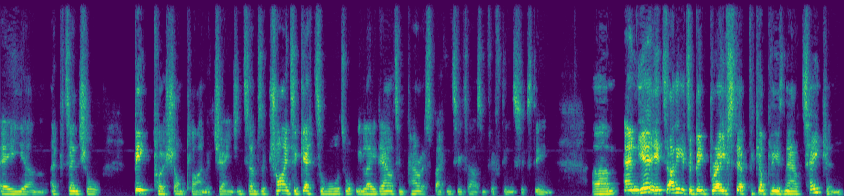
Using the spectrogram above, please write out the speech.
a, um, a potential big push on climate change in terms of trying to get towards what we laid out in Paris back in 2015 16. Um, and yeah, I think it's a big, brave step the company has now taken.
